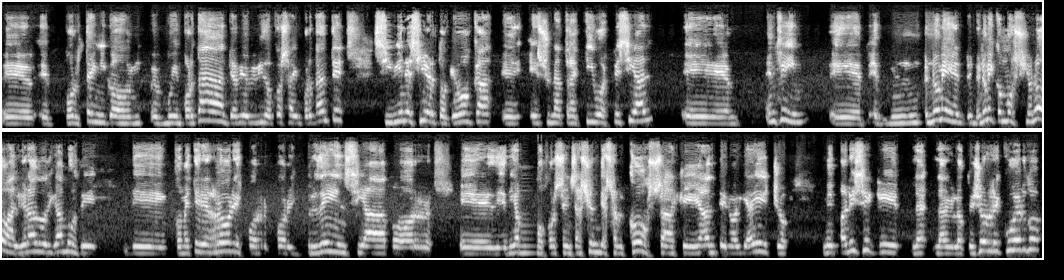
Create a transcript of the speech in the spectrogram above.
eh, eh, por técnicos eh, muy importantes, había vivido cosas importantes. Si bien es cierto que Boca eh, es un atractivo especial, eh, en fin, eh, no, me, no me conmocionó al grado, digamos, de, de cometer errores por, por imprudencia, por, digamos, por sensación de hacer cosas que antes no había hecho. Me parece que lo que yo recuerdo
